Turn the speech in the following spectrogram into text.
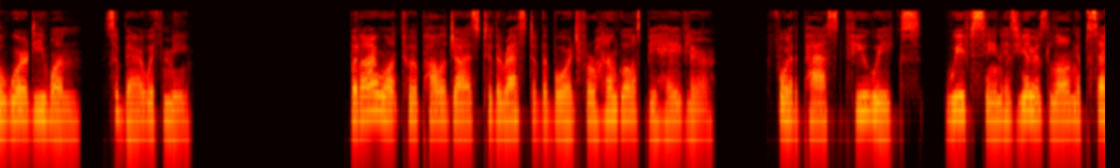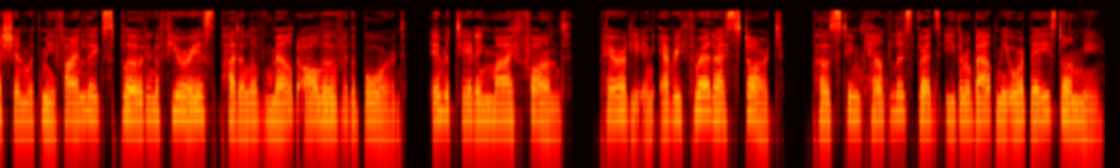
a wordy one, so bear with me. But I want to apologize to the rest of the board for Hungle's behavior. For the past few weeks, we've seen his years-long obsession with me finally explode in a furious puddle of melt all over the board, imitating my font, parodying every thread I start, posting countless threads either about me or based on me.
